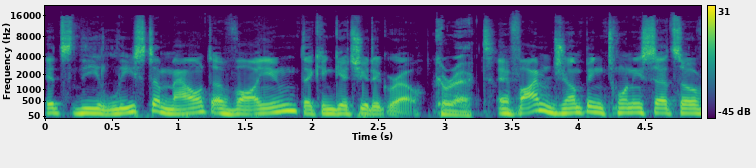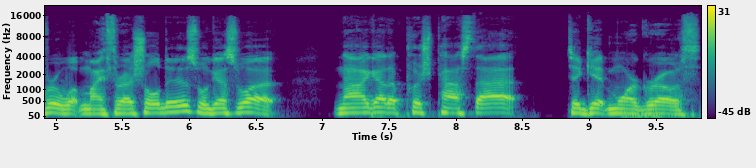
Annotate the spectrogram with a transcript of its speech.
it's the least amount of volume that can get you to grow. Correct. If I'm jumping 20 sets over what my threshold is, well, guess what? Now I got to push past that to get more growth.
